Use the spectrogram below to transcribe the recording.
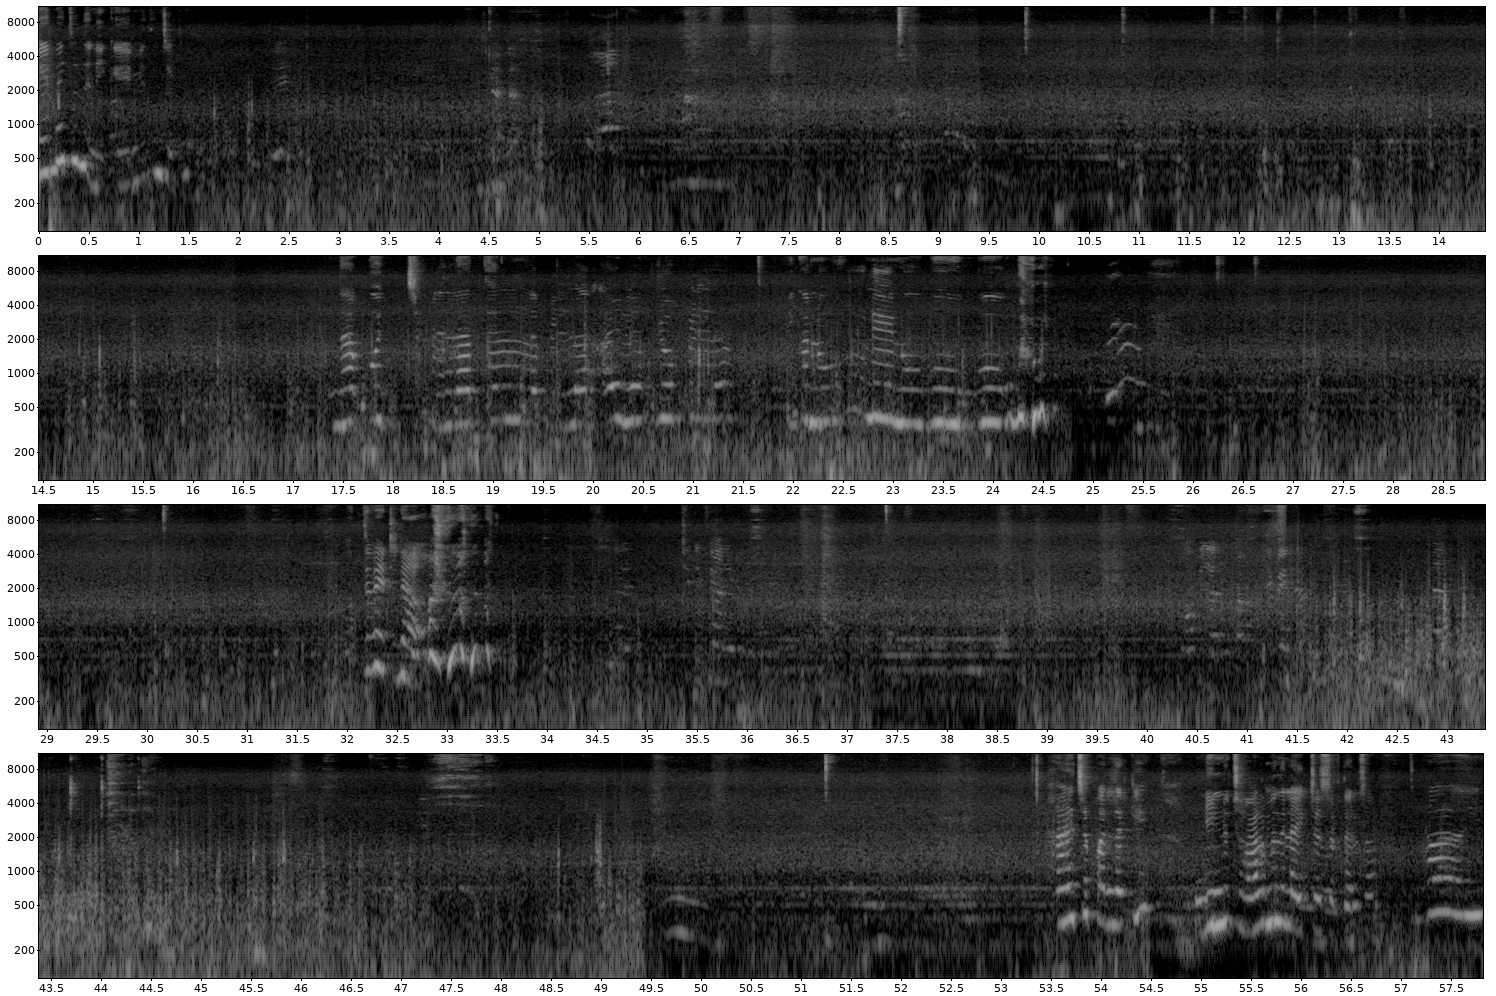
ఏమైతుంది నీకు? ఏమైతుంది చెప్పు. నా బుజ్జి పిల్ల తెల్ల పిల్ల ఐ లవ్ యూ పిల్ల. ఇక నువ్వు నేను బూ బూ. గుర్తు పెట్టిన. హాయ్ చెప్పందరికి నిన్ను చాలా మంది లైక్ చేస్తారు తెలుసా? హాయ్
